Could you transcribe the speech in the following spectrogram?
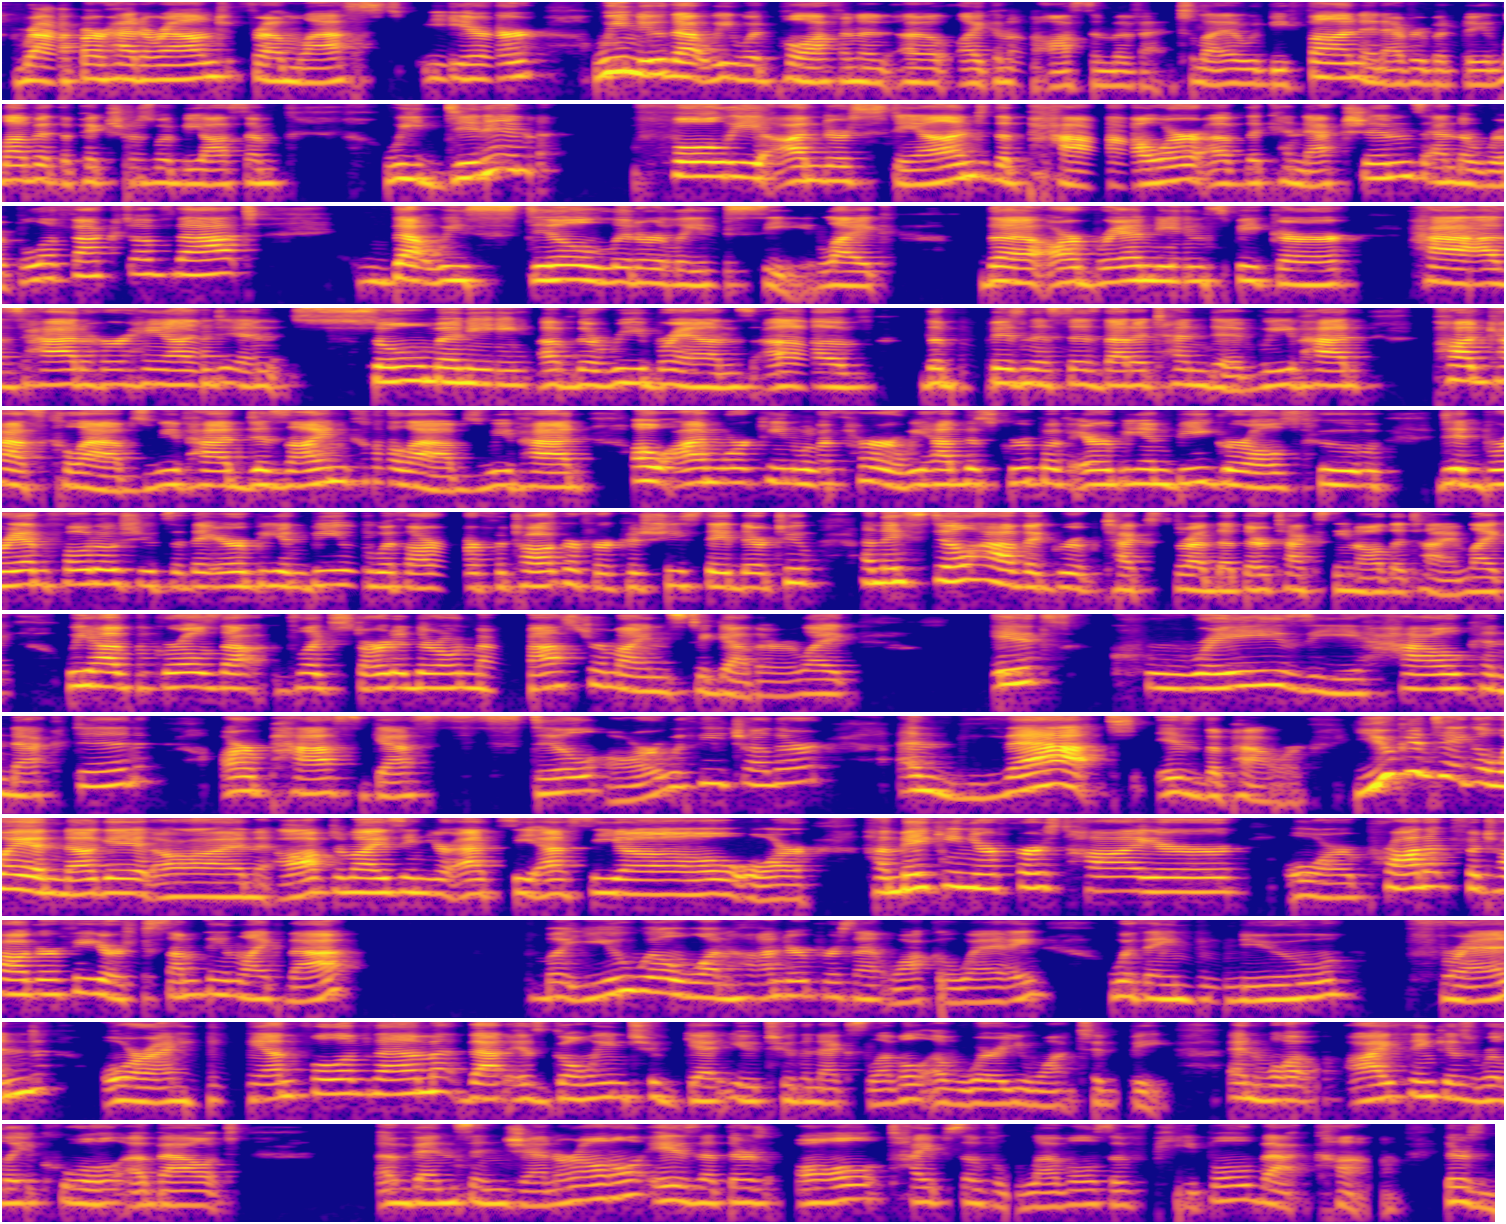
wrap our head around from last year we knew that we would pull off an a, like an awesome event. Like it would be fun and everybody love it. The pictures would be awesome. We didn't fully understand the power of the connections and the ripple effect of that that we still literally see. Like the our branding speaker has had her hand in so many of the rebrands of the businesses that attended. We've had podcast collabs. We've had design collabs. We've had oh i'm working with her. We had this group of airbnb girls who did brand photo shoots at the airbnb with our, our photographer because she stayed there too. And they still have a group text thread that they're texting all the time. Like we have girls that like started their own masterminds together. Like it's crazy how connected our past guests still are with each other and that is the power. You can take away a nugget on optimizing your Etsy SEO or making your first hire or product photography or something like that. But you will 100% walk away with a new friend or a handful of them that is going to get you to the next level of where you want to be. And what I think is really cool about events in general is that there's all types of levels of people that come. There's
